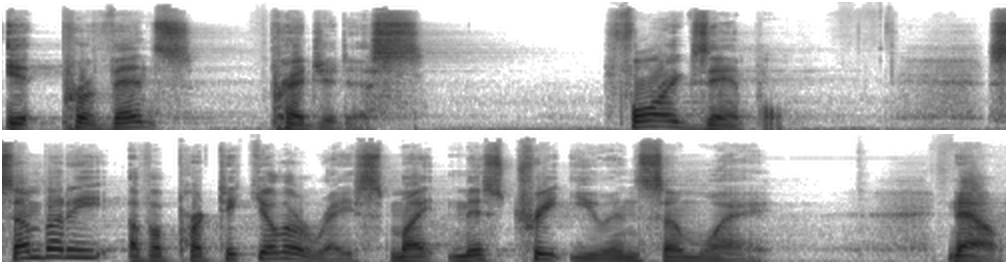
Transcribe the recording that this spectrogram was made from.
it prevents prejudice. For example, somebody of a particular race might mistreat you in some way. Now,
